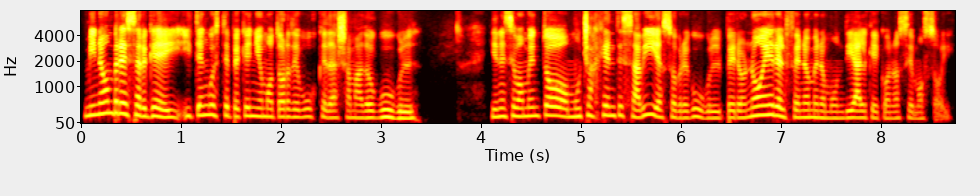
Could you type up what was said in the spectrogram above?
mi nombre es Sergey y tengo este pequeño motor de búsqueda llamado Google. Y en ese momento mucha gente sabía sobre Google, pero no era el fenómeno mundial que conocemos hoy.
